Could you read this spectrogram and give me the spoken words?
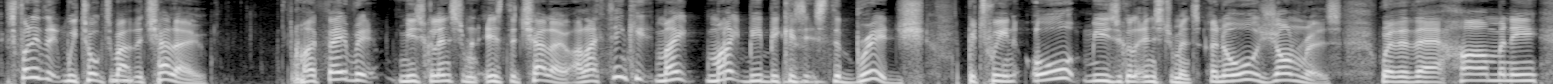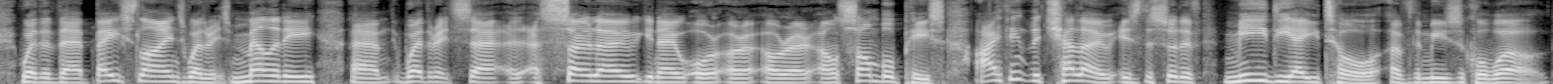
it's funny that we talked about the cello. My favourite musical instrument is the cello, and I think it might might be because it's the bridge between all musical instruments and all genres, whether they're harmony, whether they're bass lines, whether it's melody, um, whether it's a, a solo, you know, or, or or an ensemble piece. I think the cello is the sort of mediator of the musical world.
